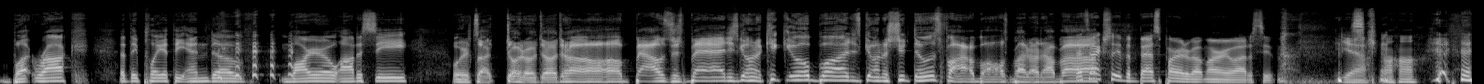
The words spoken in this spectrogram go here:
butt rock that they play at the end of Mario Odyssey where it's like da da da da Bowser's bad. He's gonna kick your butt. He's gonna shoot those fireballs. Ba, da, da, ba. That's actually the best part about Mario Odyssey. yeah. Uh huh.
